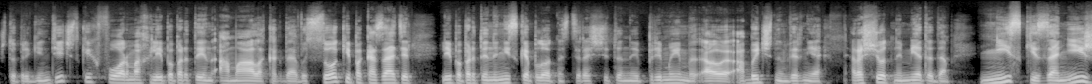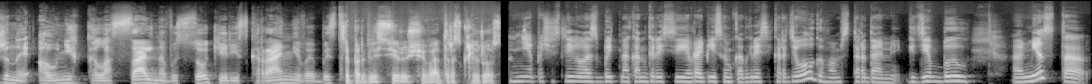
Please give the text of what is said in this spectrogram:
что при генетических формах липопротеин амала, когда высокий показатель липопротеина низкой плотности, рассчитанный прямым, а, обычным, вернее, расчетным методом, низкий, заниженный, а у них колоссально высокий риск раннего и быстро прогрессирующего атеросклероза. Мне посчастливилось быть на конгрессе, Европейском конгрессе кардиологов в Амстердаме, где был а, место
